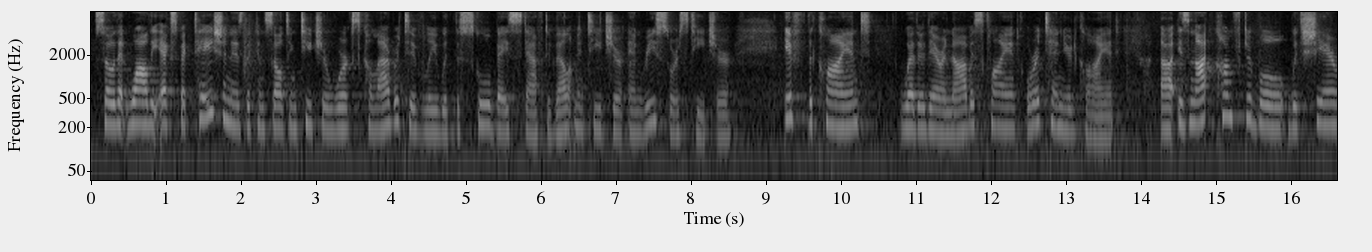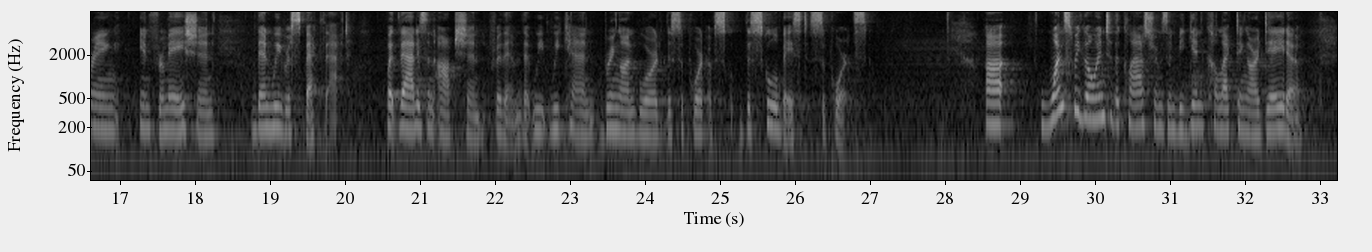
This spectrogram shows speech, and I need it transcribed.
so that while the expectation is the consulting teacher works collaboratively with the school-based staff development teacher and resource teacher, if the client, whether they're a novice client or a tenured client, uh, is not comfortable with sharing information, then we respect that. But that is an option for them, that we, we can bring on board the support of sc the school-based supports. Uh, once we go into the classrooms and begin collecting our data,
